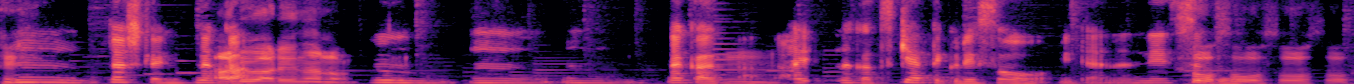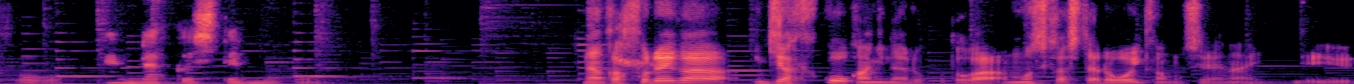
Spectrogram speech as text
ね。うん、確かになんか、あるあるなの。うん、うん、うん。なんか、んあなんか付き合ってくれそうみたいなね。そうそうそうそう。連絡しても。なんかそれが逆効果になることがもしかしたら多いかもしれないっていう。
